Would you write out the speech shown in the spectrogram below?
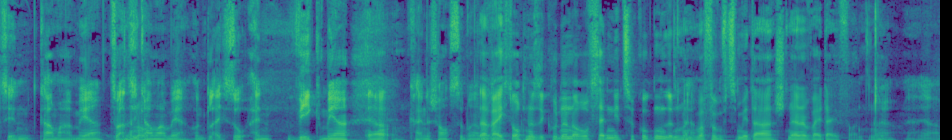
10 km mehr, 20 genau. km mehr und gleich so ein Weg mehr, ja. keine Chance zu bremsen. Da reicht auch eine Sekunde noch aufs Handy zu gucken, sind manchmal 15 Meter schneller weitergefahren. Ne? Ja, ja, ja.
